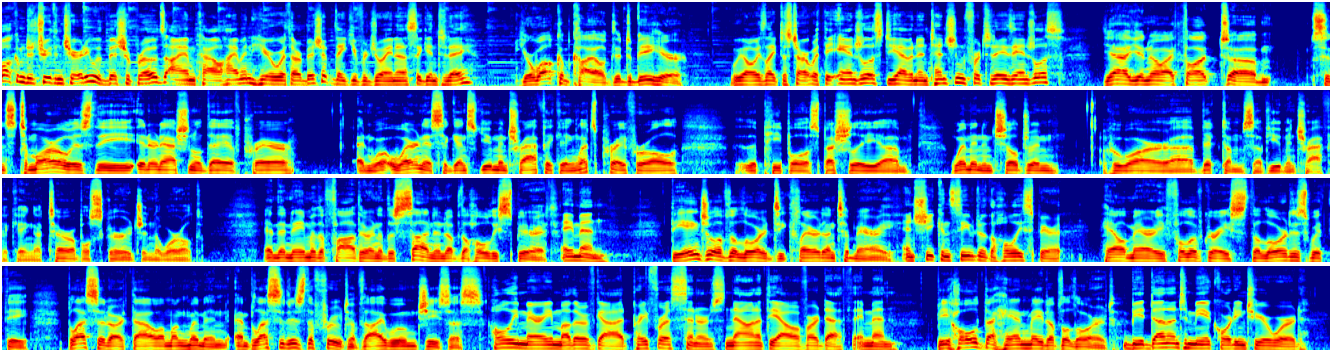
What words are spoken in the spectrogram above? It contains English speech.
Welcome to Truth and Charity with Bishop Rhodes. I am Kyle Heimann here with our bishop. Thank you for joining us again today. You're welcome, Kyle. Good to be here. We always like to start with the Angelus. Do you have an intention for today's Angelus? Yeah, you know, I thought um, since tomorrow is the International Day of Prayer and Awareness Against Human Trafficking, let's pray for all the people, especially um, women and children who are uh, victims of human trafficking, a terrible scourge in the world. In the name of the Father, and of the Son, and of the Holy Spirit. Amen. The angel of the Lord declared unto Mary, And she conceived of the Holy Spirit. Hail Mary, full of grace, the Lord is with thee. Blessed art thou among women, and blessed is the fruit of thy womb, Jesus. Holy Mary, Mother of God, pray for us sinners, now and at the hour of our death. Amen. Behold the handmaid of the Lord. Be it done unto me according to your word.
